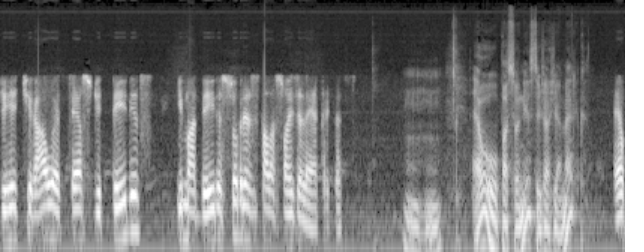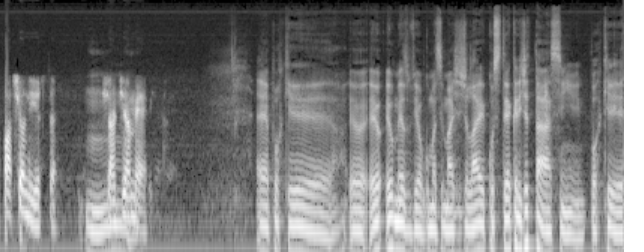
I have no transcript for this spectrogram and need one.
de retirar o excesso de telhas e madeiras sobre as instalações elétricas. Uhum. É o passionista Jardim América? É o passionista hum. Jardim América. É, porque eu, eu, eu, mesmo vi algumas imagens de lá e custei acreditar, assim, porque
